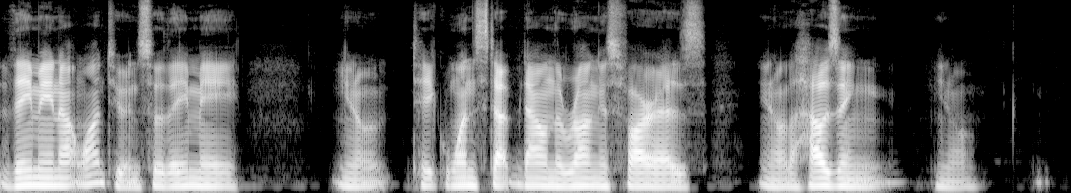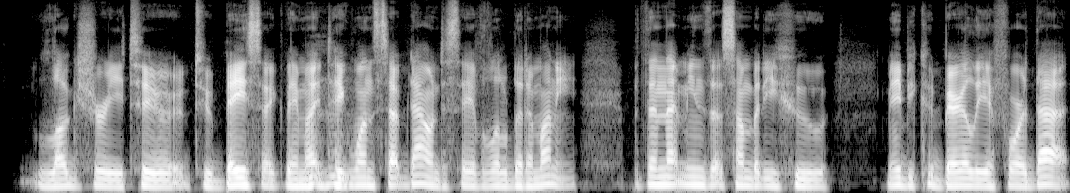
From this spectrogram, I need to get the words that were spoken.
they may not want to and so they may you know take one step down the rung as far as you know the housing you know luxury to to basic they might mm-hmm. take one step down to save a little bit of money but then that means that somebody who maybe could barely afford that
